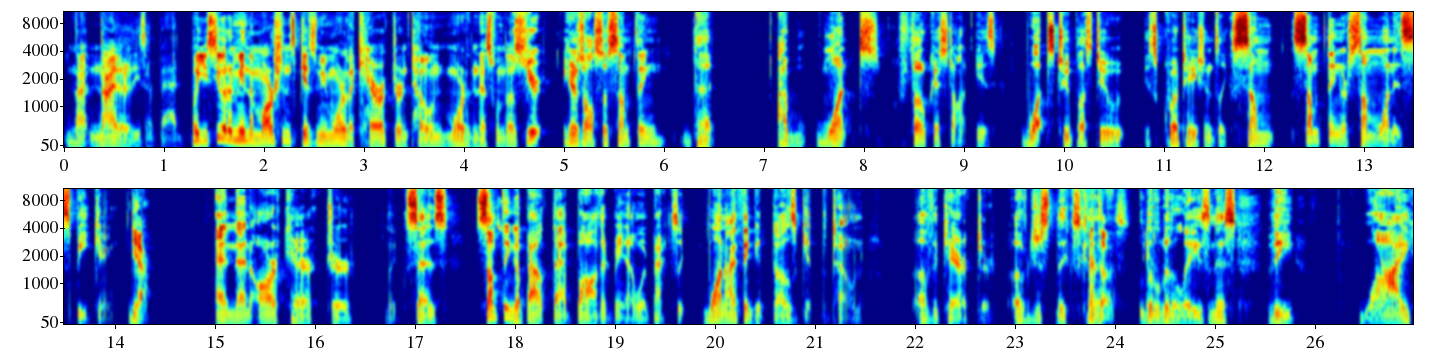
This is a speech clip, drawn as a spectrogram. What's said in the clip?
Not neither of these are bad, but you see what I mean. The Martians gives me more of the character and tone more than this one does. here here's also something that I want focused on is what's two plus two is quotations like some something or someone is speaking, Yeah, and then our character like says something about that bothered me. I went back to sleep. One, I think it does get the tone of the character of just this kind It of does, little bit of laziness. The why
